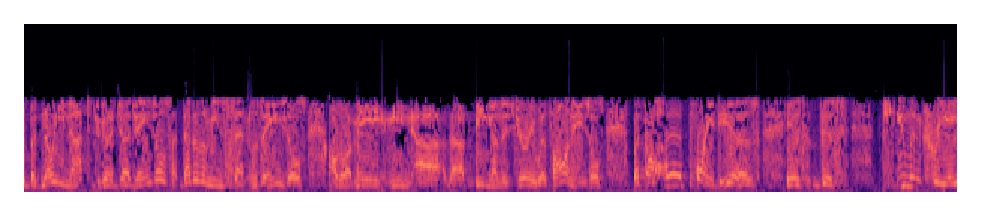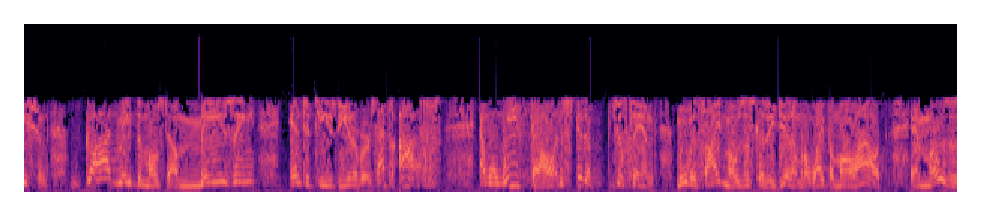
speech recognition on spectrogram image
said, But know ye not that you're going to judge angels? That doesn't mean sentence angels, although it may mean uh, uh, being on the jury with fallen angels. But the whole point is, is this human creation, God made the most amazing entities in the universe. That's us. And when we fell, instead of just saying, move aside, Moses, because he did, I'm going to wipe them all out. And Moses,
